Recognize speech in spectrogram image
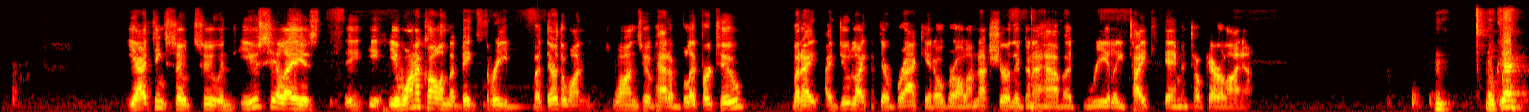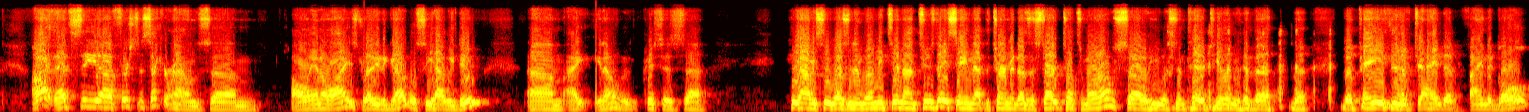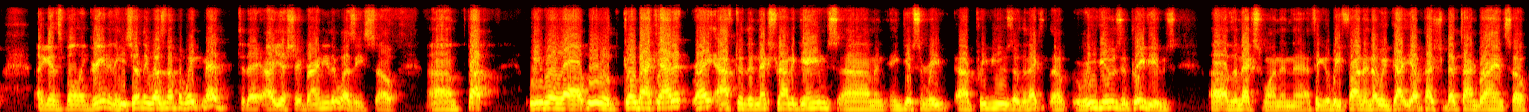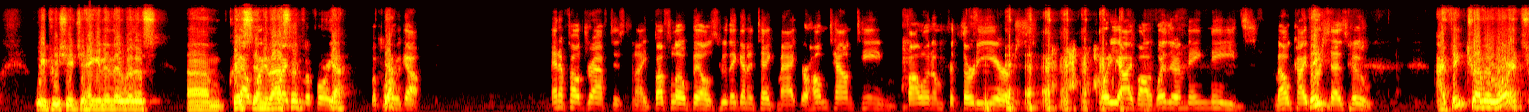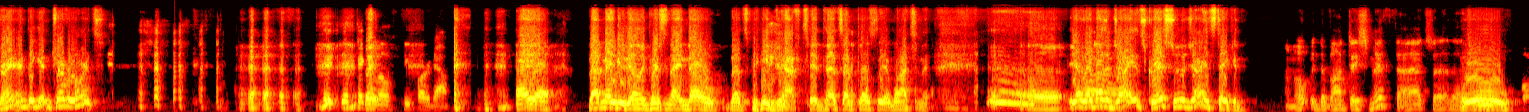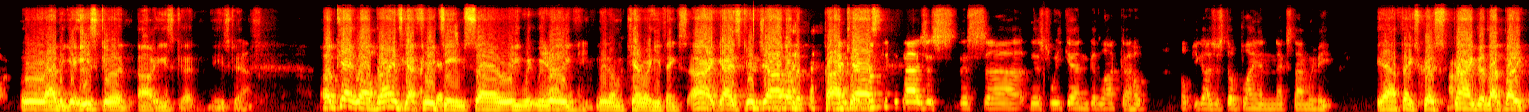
Yeah, I think so too. And UCLA is you, you want to call them a big three, but they're the one ones who have had a blip or two. But I, I do like their bracket overall. I'm not sure they're going to have a really tight game until Carolina. Hmm. Okay. All right. That's the uh, first and second rounds um, all analyzed, ready to go. We'll see how we do. Um, I, you know, Chris is. Uh, he obviously wasn't in Wilmington on Tuesday, saying that the tournament doesn't start till tomorrow. So he wasn't there dealing with the, the, the pain of trying to find a goal against Bowling Green, and he certainly wasn't up at Wake Med today or yesterday. Brian either was he. So, um, but we will uh, we will go back at it right after the next round of games um, and, and, give some re, uh, previews of the next uh, reviews and previews uh, of the next one, and uh, I think it'll be fun. I know we've got you up past your bedtime, Brian, so we appreciate you hanging in there with us. Um, Chris, any last question before, yeah. before yeah. we go? NFL draft is tonight. Buffalo Bills. Who are they going to take, Matt? Your hometown team, following them for 30 years. what do you eyeball? What are their main needs? Mel Kiper think, says who? I think Trevor Lawrence, right? Aren't they getting Trevor Lawrence? They're picking a little too far down. I, uh, that may be the only person I know that's being drafted. That's how closely I'm watching it. Uh, yeah, what about the Giants, Chris? Who the Giants taking? I'm hoping DeVonta Smith. That's, uh, that's ooh, ooh, that'd be good. He's good. Oh, he's good. He's good. Yeah. Okay, well, Brian's got three teams, so we, we, we yeah. really we don't care what he thinks. All right, guys, good job on the podcast. good luck to you guys this this uh, this weekend. Good luck. I hope hope you guys are still playing next time we meet. Yeah, thanks, Chris. Brian, good luck, buddy.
